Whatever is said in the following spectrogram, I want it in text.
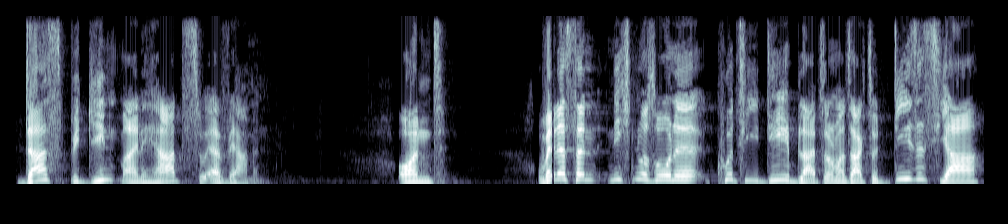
das beginnt mein Herz zu erwärmen. Und, und wenn das dann nicht nur so eine kurze Idee bleibt, sondern man sagt so, dieses Jahr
